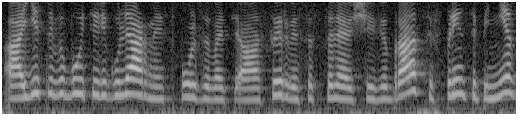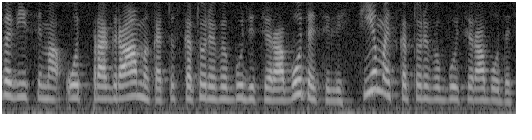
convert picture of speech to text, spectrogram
а, если вы будете регулярно использовать а, сервис исцеляющие вибрации, в принципе, независимо от программы, с которой вы будете работать, или с темой, с которой вы будете работать,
